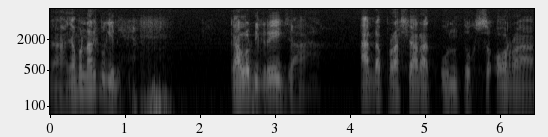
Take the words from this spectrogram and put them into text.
Nah, yang menarik begini. Kalau di gereja, ada prasyarat untuk seorang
